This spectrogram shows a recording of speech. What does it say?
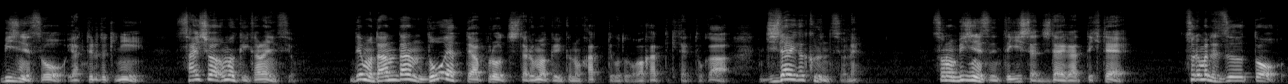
ビジネスをやってる時に最初はうまくいかないんですよ。でもだんだんどうやってアプローチしたらうまくいくのかってことが分かってきたりとか時代が来るんですよね。そのビジネスに適した時代がやってきてそれまでずっと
